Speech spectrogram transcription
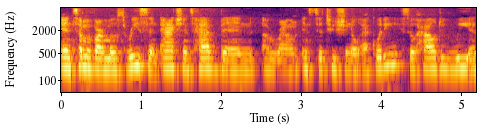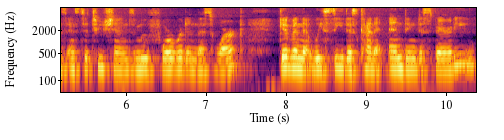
And some of our most recent actions have been around institutional equity. So, how do we as institutions move forward in this work given that we see this kind of ending disparity,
